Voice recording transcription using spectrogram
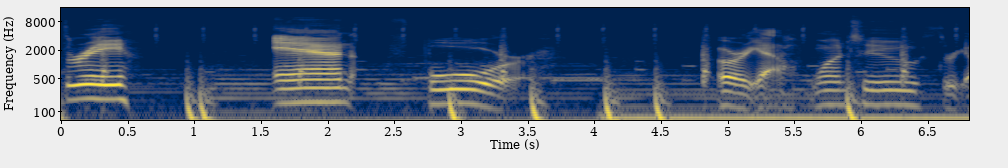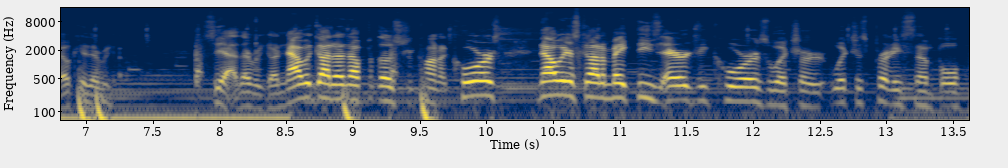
three, and four. Or yeah, one, two, three. Okay, there we go. So yeah, there we go. Now we got enough of those Draconic cores. Now we just got to make these energy cores, which are which is pretty simple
